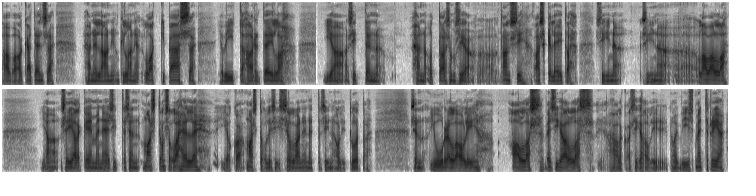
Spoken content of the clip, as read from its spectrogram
avaa kätensä – hänellä on jonkinlainen lakki päässä ja viitta harteilla. Ja sitten hän ottaa semmoisia äh, tanssiaskeleita siinä, siinä äh, lavalla. Ja sen jälkeen menee sitten sen mastonsa lähelle, joka masto oli siis sellainen, että siinä oli tuota, sen juurella oli allas, vesiallas, halkasia oli noin viisi metriä –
